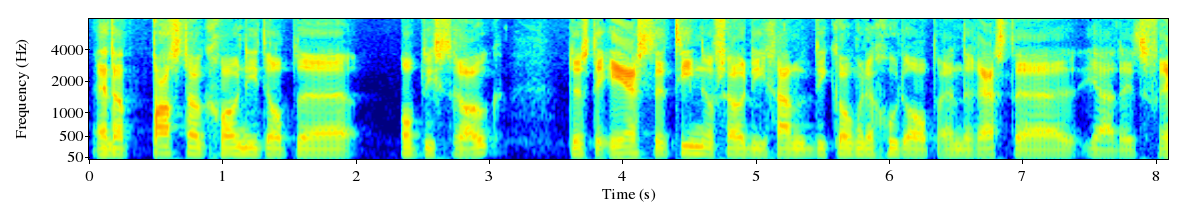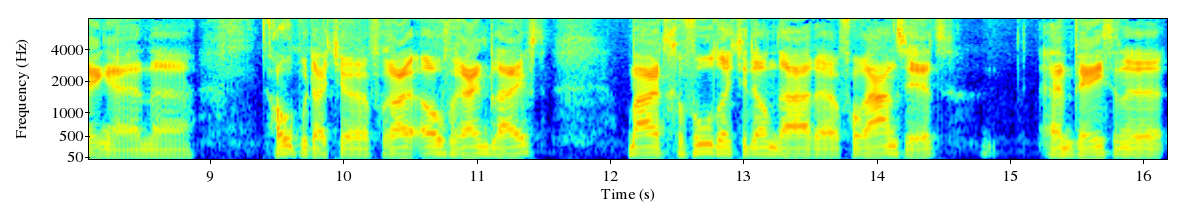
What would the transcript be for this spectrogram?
En dat past ook gewoon niet op, de, op die strook. Dus de eerste tien of zo, die, gaan, die komen er goed op. En de rest, eh, ja, dit is wringen en eh, hopen dat je vooruit, overeind blijft. Maar het gevoel dat je dan daar eh, vooraan zit... en wetende,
